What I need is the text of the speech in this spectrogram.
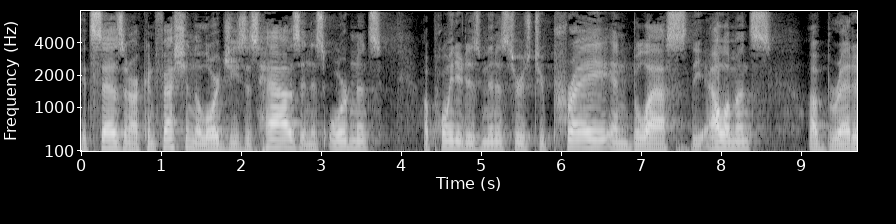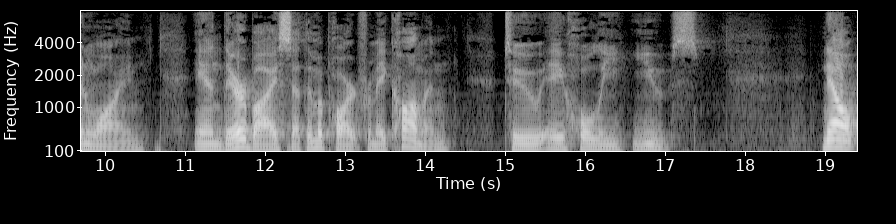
It says in our confession, the Lord Jesus has, in this ordinance, appointed his ministers to pray and bless the elements of bread and wine, and thereby set them apart from a common to a holy use. Now,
